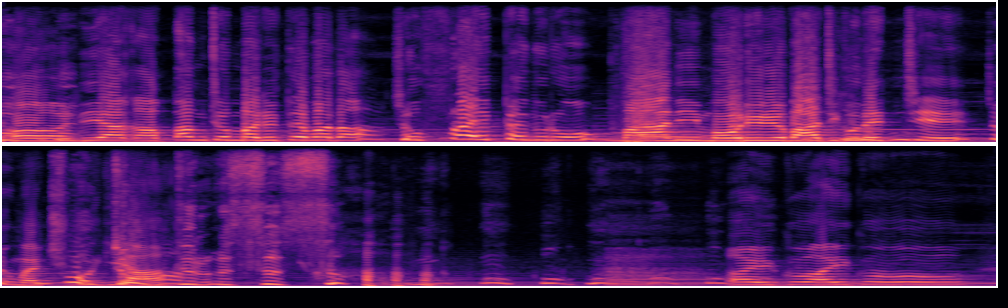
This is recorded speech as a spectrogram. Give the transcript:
어 리아가 빵점 맞을 때마다 저 프라이팬으로 많이 머리를 맞이곤 했지. 정말 추억이야. 정들었었어? 아이고 아이고.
